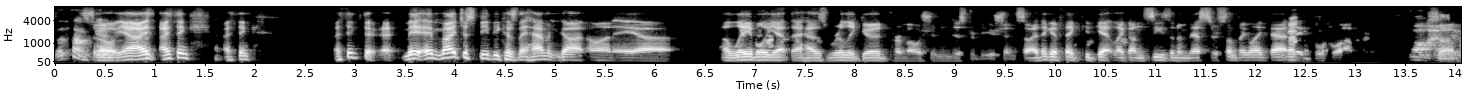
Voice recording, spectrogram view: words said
That sounds So good. yeah, I, I think I think I think that it, may, it might just be because they haven't got on a uh, a label yet that has really good promotion and distribution. So I think if they could get like on Season of Mist or something like that, Right. they'd blow up. Oh, So yeah.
